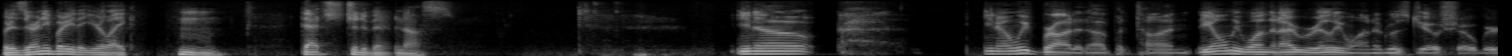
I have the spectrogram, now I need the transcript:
But is there anybody that you're like, hmm, that should have been us? You know, you know, we've brought it up a ton. The only one that I really wanted was Joe Schobert.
